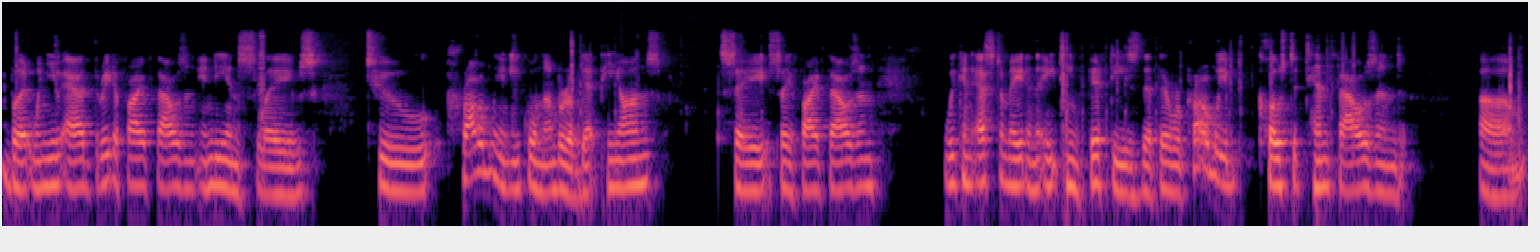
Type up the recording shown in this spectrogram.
But when you add three to 5,000 Indian slaves to probably an equal number of debt peons, say, say 5,000, we can estimate in the 1850s that there were probably close to 10,000 um,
